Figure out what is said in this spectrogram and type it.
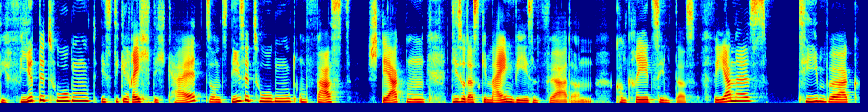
Die vierte Tugend ist die Gerechtigkeit und diese Tugend umfasst Stärken, die so das Gemeinwesen fördern. Konkret sind das Fairness, Teamwork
